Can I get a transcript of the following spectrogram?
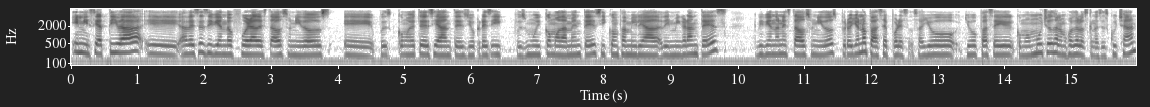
iniciativa, eh, a veces viviendo fuera de Estados Unidos, eh, pues como yo te decía antes, yo crecí pues muy cómodamente, sí con familia de inmigrantes, viviendo en Estados Unidos, pero yo no pasé por eso, o sea, yo, yo pasé como muchos, a lo mejor de los que nos escuchan,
